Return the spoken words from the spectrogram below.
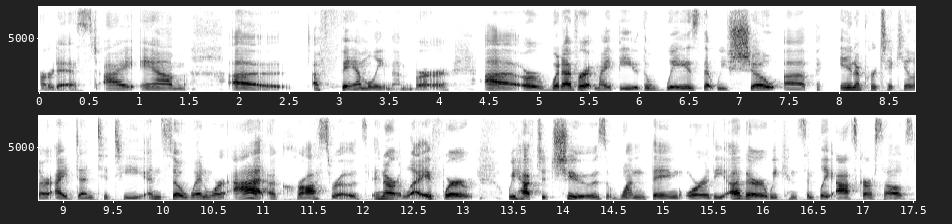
artist. I am uh, a family member, uh, or whatever it might be, the ways that we show up in a particular identity. And so when we're at a crossroads in our life where we have to choose one thing or the other, we can simply ask ourselves,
